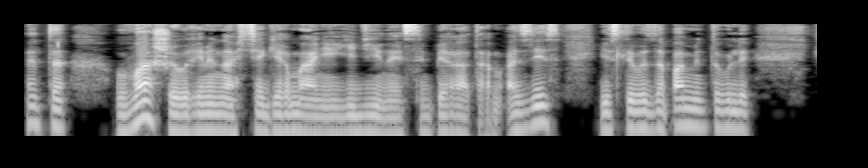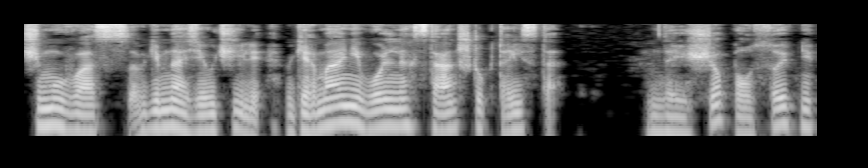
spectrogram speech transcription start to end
«Это ваши времена вся Германия единая с императором, а здесь, если вы запамятовали, чему вас в гимназии учили, в Германии вольных стран штук триста». Да еще полсотни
